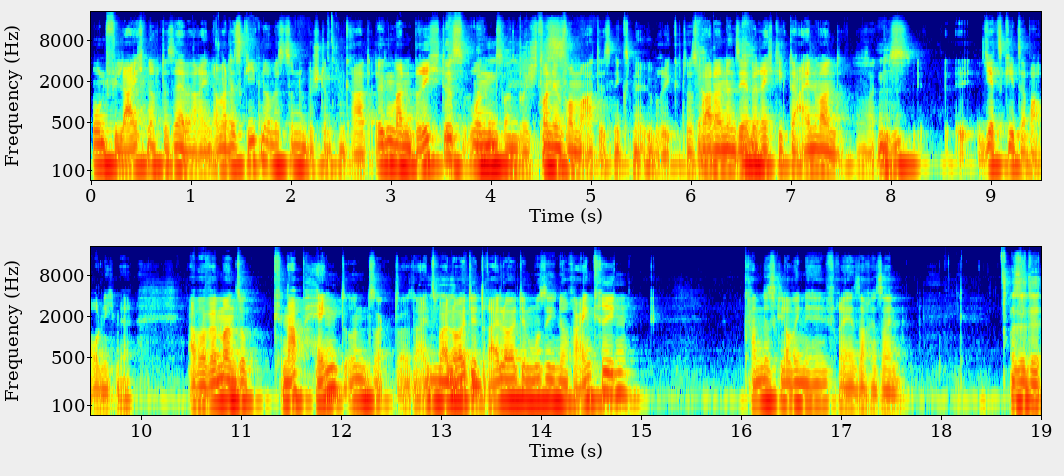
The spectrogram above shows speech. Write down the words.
Und vielleicht noch dasselbe rein. Aber das geht nur bis zu einem bestimmten Grad. Irgendwann bricht es und Irgendwann bricht von es. dem Format ist nichts mehr übrig. Das war dann ein sehr berechtigter Einwand. Das, jetzt geht es aber auch nicht mehr. Aber wenn man so knapp hängt und sagt, also ein, zwei Leute, drei Leute muss ich noch reinkriegen, kann das, glaube ich, eine hilfreiche Sache sein. Also der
